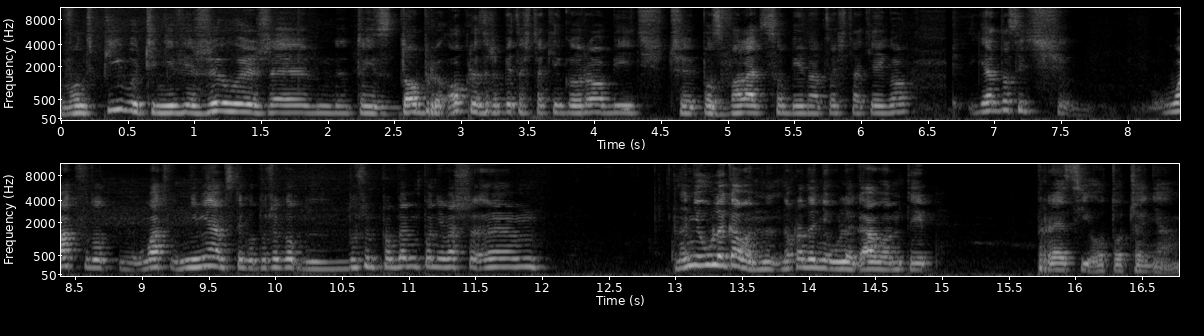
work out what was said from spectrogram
wątpiły, czy nie wierzyły, że to jest dobry okres, żeby coś takiego robić, czy pozwalać sobie na coś takiego. Ja dosyć łatwo, do, łatwo nie miałem z tego dużego, dużym problemu, ponieważ no nie ulegałem, naprawdę nie ulegałem tej presji otoczenia.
